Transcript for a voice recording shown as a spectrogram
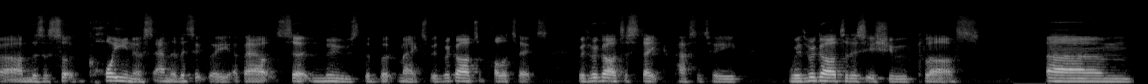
um, there's a sort of coyness analytically about certain moves the book makes with regard to politics, with regard to state capacity, with regard to this issue of class. Um,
